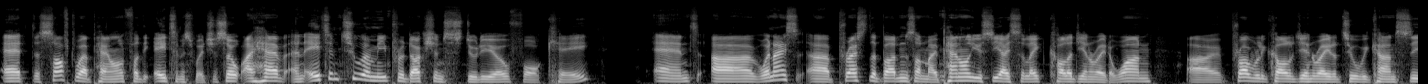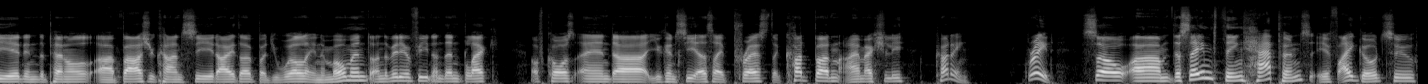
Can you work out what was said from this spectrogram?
at the software panel for the ATEM switcher. So I have an ATEM 2ME Production Studio 4K. And uh, when I uh, press the buttons on my panel, you see I select color generator 1, uh, probably color generator 2, we can't see it in the panel. Uh, bars, you can't see it either, but you will in a moment on the video feed, and then black, of course. And uh, you can see as I press the cut button, I'm actually cutting. Great. So um, the same thing happens if I go to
